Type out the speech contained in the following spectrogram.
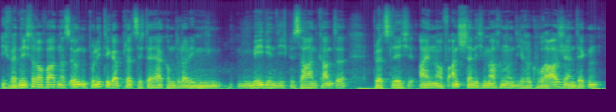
Ich werde nicht darauf warten, dass irgendein Politiker plötzlich daherkommt oder die Medien, die ich bis dahin kannte, plötzlich einen auf anständig machen und ihre Courage entdecken,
